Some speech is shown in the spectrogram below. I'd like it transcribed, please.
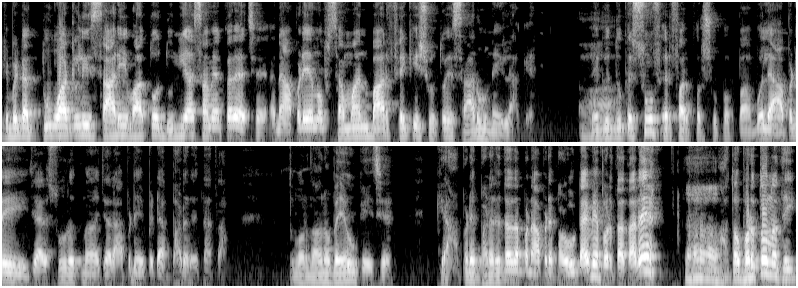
કે બેટા તું આટલી સારી વાતો દુનિયા સામે કરે છે અને આપણે એનો સામાન બહાર ફેંકીશું તો એ સારું નહીં લાગે. મેં કીધું કે શું ફેરફાર કરશું પપ્પા? બોલે આપણે જ્યારે સુરતમાં જ્યારે આપણે બેટા ભાડે રહેતા હતા. તો મારો નાનો ભાઈ એવું કહે છે કે આપણે ભાડે રહેતા હતા પણ આપણે ભાડું ટાઈમે ભરતા હતા ને? આ તો ભરતો નથી.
